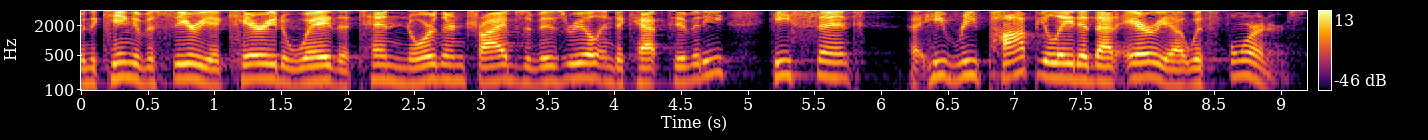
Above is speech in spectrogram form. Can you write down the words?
when the king of Assyria carried away the 10 northern tribes of Israel into captivity, he sent, he repopulated that area with foreigners.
